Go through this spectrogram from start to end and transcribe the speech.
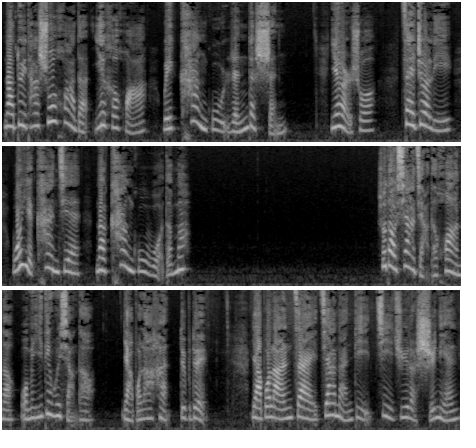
那对他说话的耶和华为看顾人的神，因而说，在这里我也看见那看顾我的吗？说到夏甲的话呢，我们一定会想到亚伯拉罕，对不对？亚伯兰在迦南地寄居了十年，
